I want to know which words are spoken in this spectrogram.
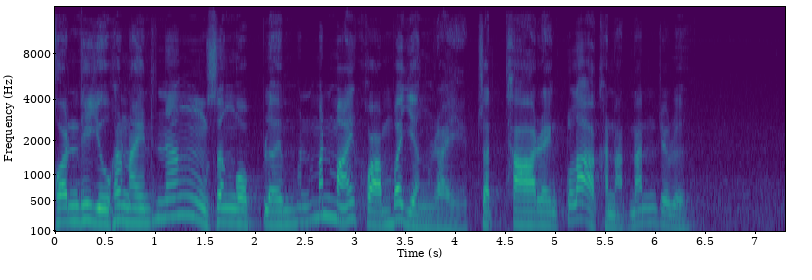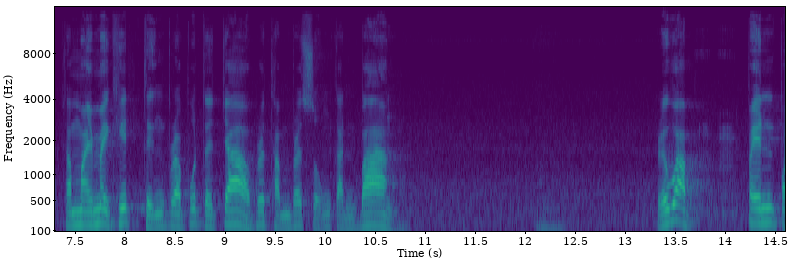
คนที่อยู่ข้างในนั่งสงบเลยมันมันหมายความว่าอย่างไรศรัทธาแรงกล้าขนาดนั้นเจ้าเลยทำไมไม่คิดถึงพระพุทธเจ้าพระธรรมพระสงฆ์กันบ้าง หรือว่าเป็นไป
